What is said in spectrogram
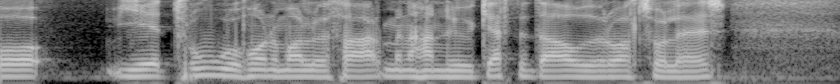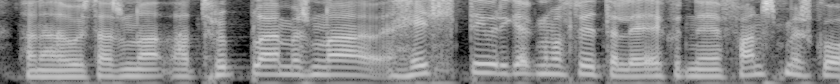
Og ég trúi honum alveg þar menn hann hefur gert þetta áður og allt svo leiðis þannig að þú veist það, svona, það trublaði mig svona heilt yfir í gegnum allt viðtali einhvern veginn fannst mér sko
